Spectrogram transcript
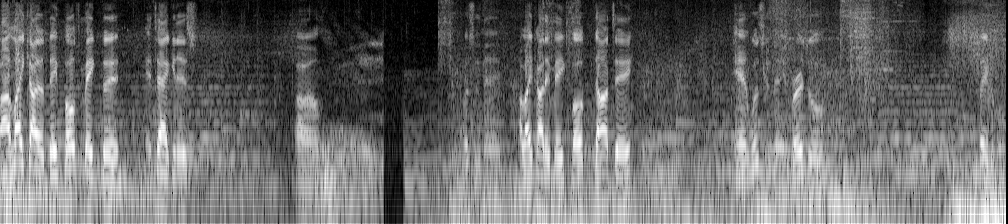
I like how they both make the antagonist. Um, what's his name? I like how they make both Dante and what's his name, Vergil, relatable.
